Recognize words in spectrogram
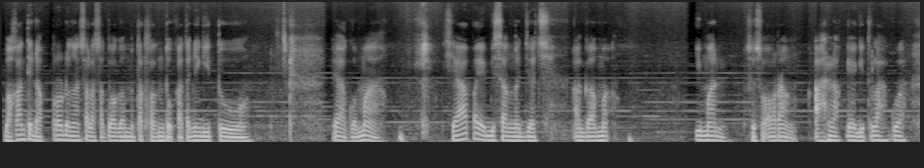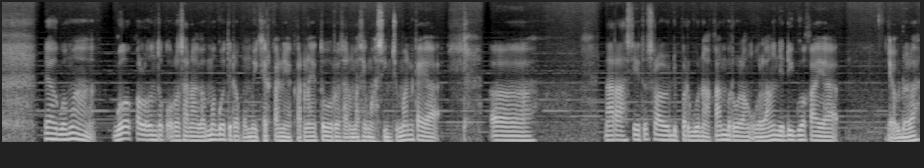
bahkan tidak pro dengan salah satu agama tertentu. Katanya gitu ya gue mah siapa ya bisa ngejudge agama iman seseorang ahlak ya gitulah gue ya gue mah gue kalau untuk urusan agama gue tidak memikirkan ya karena itu urusan masing-masing. Cuman kayak eh narasi itu selalu dipergunakan berulang-ulang jadi gue kayak ya udahlah.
